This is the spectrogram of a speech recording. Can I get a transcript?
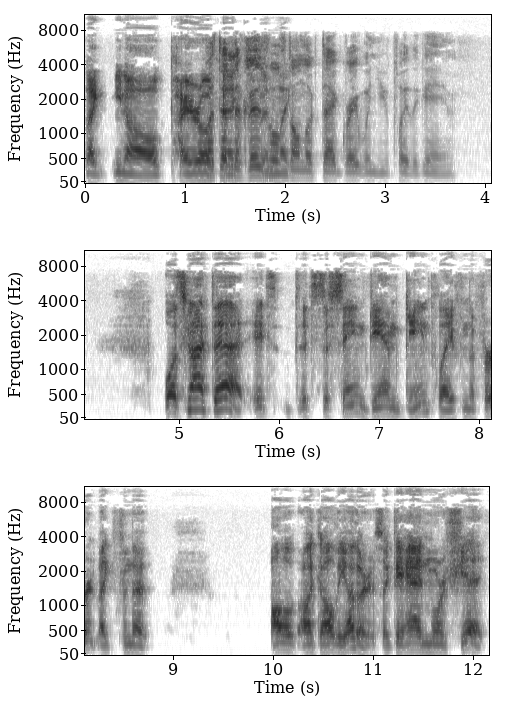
like you know pyro But then the and, visuals like- don't look that great when you play the game. Well, it's not that. It's it's the same damn gameplay from the first, like from the all like all the others. Like they add more shit,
